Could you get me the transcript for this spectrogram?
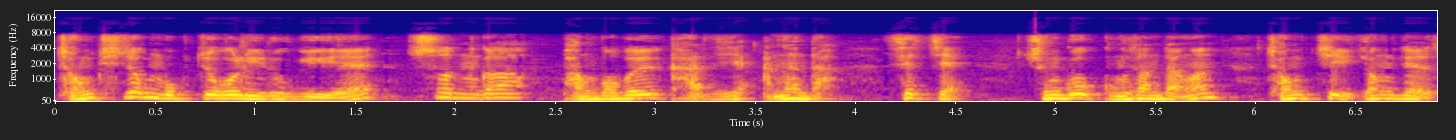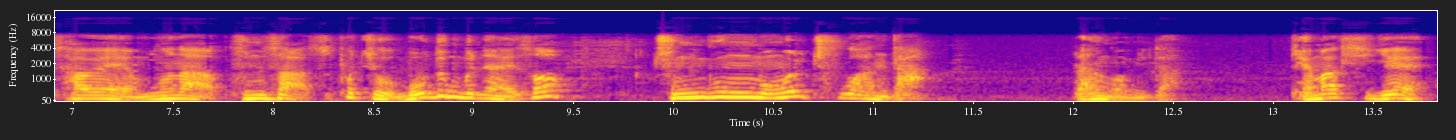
정치적 목적을 이루기 위해 수단과 방법을 가리지 않는다. 셋째, 중국 공산당은 정치, 경제, 사회, 문화, 군사, 스포츠 모든 분야에서 중국몽을 추구한다. 라는 겁니다. 개막식에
